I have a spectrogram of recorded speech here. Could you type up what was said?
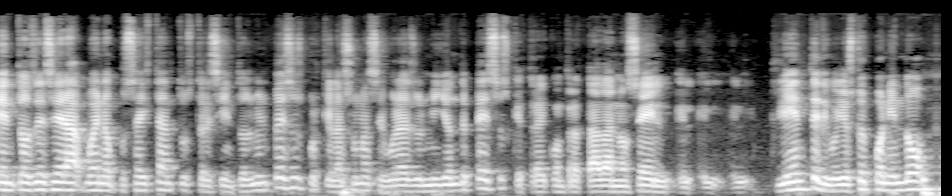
Entonces era, bueno, pues ahí están tus 300 mil pesos, porque la suma asegurada es de un millón de pesos que trae contratada, no sé, el- el cliente. Digo, yo estoy poniendo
